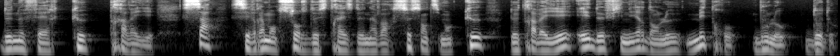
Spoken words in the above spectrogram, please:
de ne faire que travailler. Ça, c'est vraiment source de stress de n'avoir ce sentiment que de travailler et de finir dans le métro, boulot, dodo.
